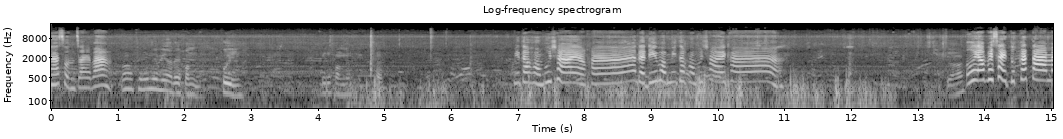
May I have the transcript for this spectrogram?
น่าสนใจบ้าง อ๋อทีนี้ไม่มีอะไรของผู้หญิงมีแต่ของนักศึกษามีแต่ของผู้ชายเหรอะคะเดดดี้บอกมีแต่ของผู้ชายค่ะ เดี๋ยวเอ้ยเอาไปใส่ตุ๊กตาไหม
